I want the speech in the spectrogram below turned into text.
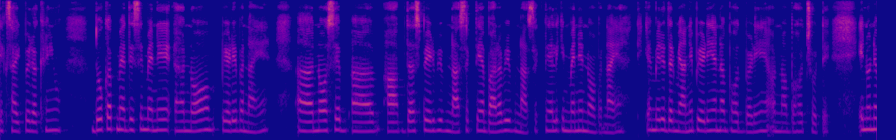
एक साइड पे रख रही हूँ। दो कप मैदे से मैंने नौ पेड़े बनाए हैं। नौ से आप दस पेड़ भी बना सकते हैं, बारह भी बना सकते हैं, लेकिन मैंने नौ बनाए हैं, ठीक है? मेरे दरमियाने पेड़े हैं, ना बहुत बड़े हैं और ना बहुत छोटे। इन्होंने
